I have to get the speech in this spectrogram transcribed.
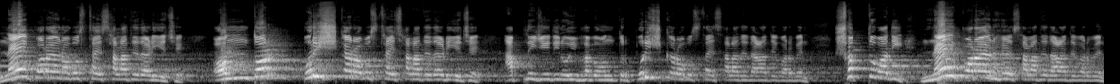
ন্যায়পরায়ণ অবস্থায় সালাতে দাঁড়িয়েছে। অন্তর পরিষ্কার অবস্থায় সালাতে দাঁড়িয়েছে। আপনি যেদিন ওইভাবে অন্তর পরিষ্কার অবস্থায় সালাতে দাঁড়াতে পারবেন, সত্যবাদী, ন্যায়পরায়ণ হয়ে সালাতে দাঁড়াতে পারবেন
